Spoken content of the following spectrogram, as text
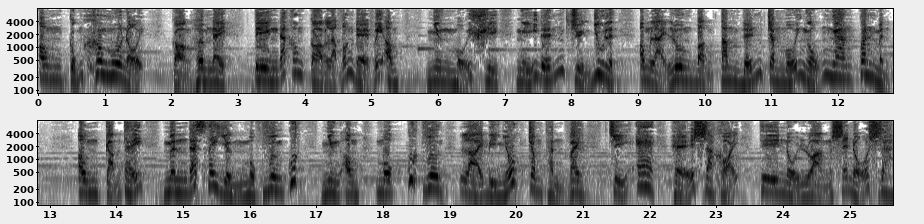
Ông cũng không mua nổi. Còn hôm nay, Tiền đã không còn là vấn đề với ông. Nhưng mỗi khi nghĩ đến chuyện du lịch Ông lại luôn bận tâm đến trăm mối ngổn ngang quanh mình. Ông cảm thấy mình đã xây dựng một vương quốc Nhưng ông, một quốc vương lại bị nhốt trong thành vây. Chỉ e hễ ra khỏi thì nội loạn sẽ nổ ra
